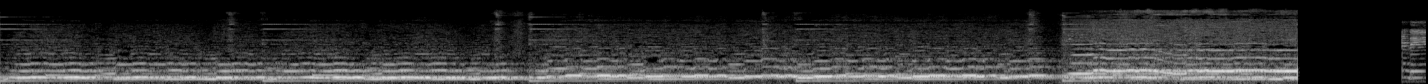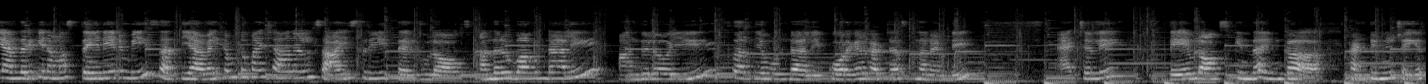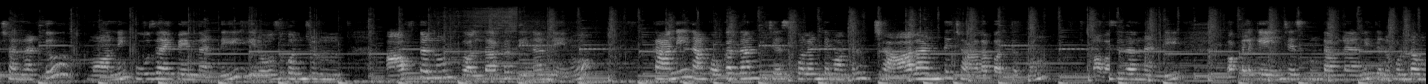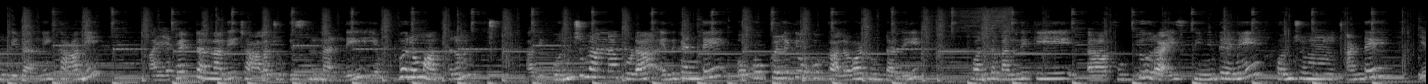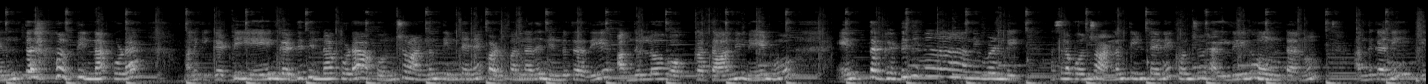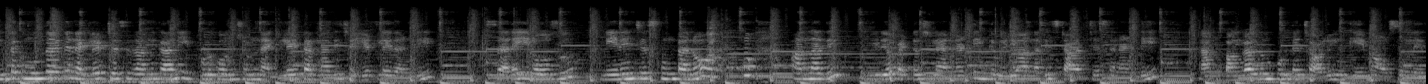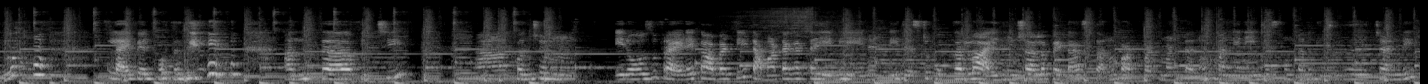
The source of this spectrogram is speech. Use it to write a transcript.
అండి అందరికీ నమస్తే. నేను మీ Satya. Welcome to my channel Sai Sri Telugu blogs అందరూ బాగుండాలి? అందులో ఈ సత్య ఉండాలి. కూరగాయలు కట్ చేస్తున్నానండి. యాక్చువల్లీ డే వ్లాగ్స్ కింద ఇంకా కంటిన్యూ చేయొచ్చు అన్నట్టు మార్నింగ్ పూజ అయిపోయిందండి. ఈరోజు కొంచెం ఆఫ్టర్నూన్ ట్వెల్వ్ దాకా తినను నేను. కానీ నాకు ఒకదానికి చేసుకోవాలంటే మాత్రం చాలా అంటే చాలా బద్ధకం. మా వసిదాన్నండి ఒకరికి ఏం చేసుకుంటాంలే అని తినకుండా ఉండేదాన్ని. కానీ ఆ ఎఫెక్ట్ అన్నది చాలా చూపిస్తుందండి. ఎవ్వరు మాత్రం అది కొంచెం అన్నా కూడా ఎందుకంటే ఒక్కొక్కరికి ఒక్కొక్క అలవాటు ఉంటుంది. కొంతమందికి ఫుడ్ రైస్ తింటేనే కొంచెం అంటే ఎంత తిన్నా కూడా మనకి గడ్డి ఏం గడ్డి తిన్నా కూడా కొంచెం అన్నం తింటేనే కడుపు అన్నది నిండుతుంది. అందులో ఒక్కదాన్ని నేను ఎంత గడ్డి తిననివ్వండి. అసలు కొంచెం అన్నం తింటేనే కొంచెం హెల్దీగా ఉంటాను. అందుకని ఇంతకు ముందు అయితే నెగ్లెక్ట్ చేసేదాన్ని కానీ ఇప్పుడు కొంచెం నెగ్లెక్ట్ అన్నది చెయ్యట్లేదండి. సరే ఈరోజు నేనేం చేసుకుంటానో అన్నది వీడియో పెట్టొచ్చులే అన్నట్టు ఇంక వీడియో అన్నది స్టార్ట్ చేశానండి. నాకు బంగాళదుంప ఉంటే చాలు ఇంకేమీ అవసరం లేదు. లైఫ్ వెళ్ళిపోతుంది. అంత పిచ్చి. కొంచెం ఈరోజు ఫ్రైడే కాబట్టి టమాటా గట్ట ఏమీ వేయనండి. జస్ట్ కుక్కర్లో ఐదు నిమిషాల్లో పెట్టేస్తాను పట్టపట్టమంటాను మరి నేను ఏం చేసుకుంటానో చూసేసండి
